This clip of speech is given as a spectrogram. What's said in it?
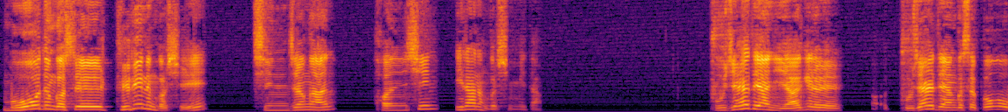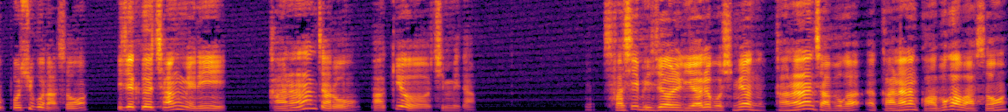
모든 것을 드리는 것이 진정한 헌신이라는 것입니다. 부자에 대한 이야기를 부자에 대한 것을 보고 보시고 나서 이제 그 장면이 가난한 자로 바뀌어집니다. 42절 이하를 보시면 가난한 자부가 가난한 과부가 와서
